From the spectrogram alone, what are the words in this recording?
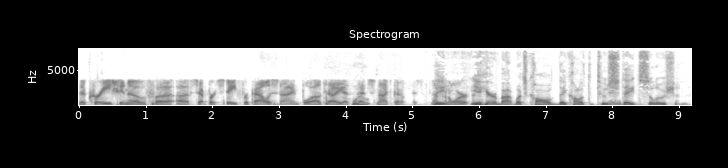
the creation of uh, a separate state for Palestine? Boy, I'll tell you, well, that's not going to not going to work. You hear about what's called they call it the two-state solution,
